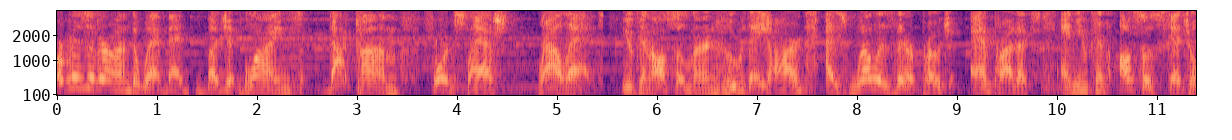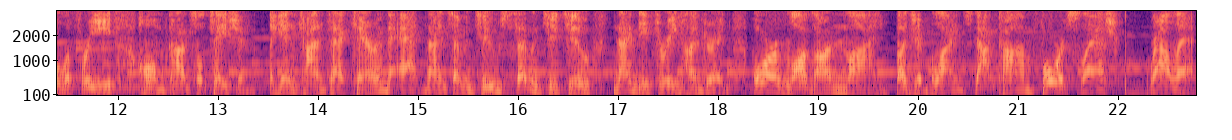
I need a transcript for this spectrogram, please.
or visit her on the web at budgetblinds.com forward slash Rowlett. You can also learn who they are, as well as their approach and products, and you can also schedule a free home consultation. Again, contact Karen at 972-722-9300 or log online, budgetblinds.com forward slash Rowlett.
